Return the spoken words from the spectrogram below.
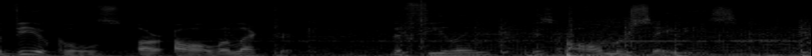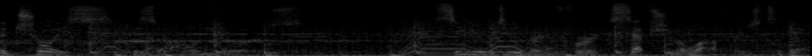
The vehicles are all electric. The feeling is all Mercedes. The choice is all yours. See your dealer for exceptional offers today.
